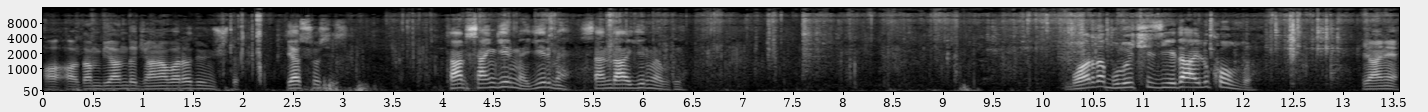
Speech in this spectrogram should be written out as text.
A- adam bir anda canavara dönüştü. Gel sosis. Tamam sen girme girme. Sen daha girme buraya. Bu arada Blue Cheese 7 aylık oldu. Yani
